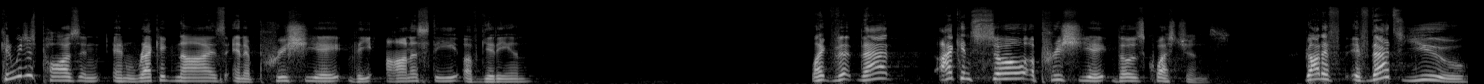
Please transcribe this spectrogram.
Can we just pause and, and recognize and appreciate the honesty of Gideon? Like that, that I can so appreciate those questions. God, if, if that's you,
